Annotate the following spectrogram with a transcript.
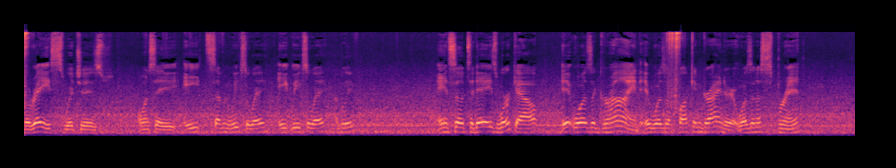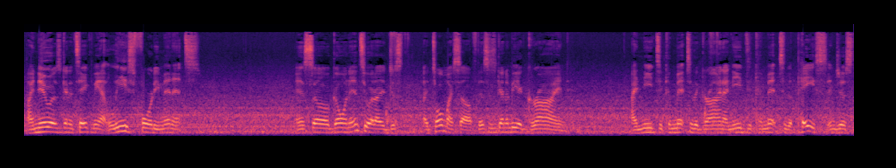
the race, which is, I want to say, eight, seven weeks away, eight weeks away, I believe. And so today's workout, it was a grind. It was a fucking grinder. It wasn't a sprint. I knew it was going to take me at least 40 minutes. And so going into it, I just I told myself this is going to be a grind. I need to commit to the grind. I need to commit to the pace and just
